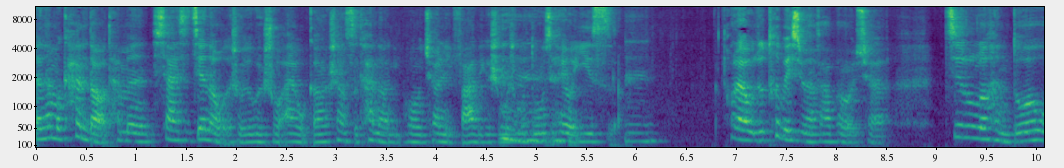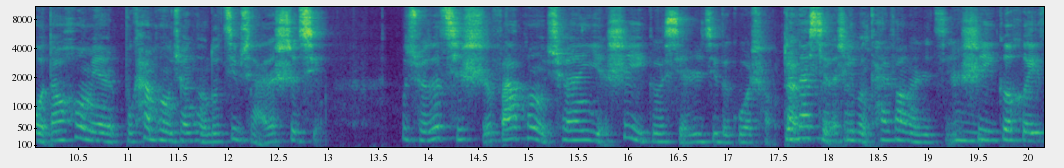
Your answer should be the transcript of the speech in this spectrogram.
但他们看到，他们下一次见到我的时候就会说：“哎，我刚刚上次看到你朋友圈里发了一个什么什么东西，很有意思。”嗯。后来我就特别喜欢发朋友圈，记录了很多我到后面不看朋友圈可能都记不起来的事情。我觉得其实发朋友圈也是一个写日记的过程，但他写的是一本开放的日记，嗯。是一个可以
